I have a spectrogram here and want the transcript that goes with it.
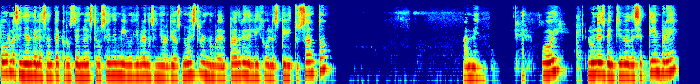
Por la señal de la Santa Cruz de nuestros enemigos, líbranos, Señor Dios nuestro, en nombre del Padre, del Hijo, del Espíritu Santo. Amén. Hoy, lunes 21 de septiembre,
